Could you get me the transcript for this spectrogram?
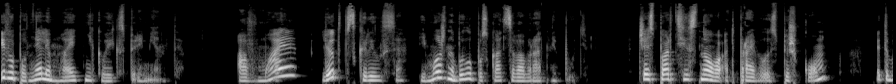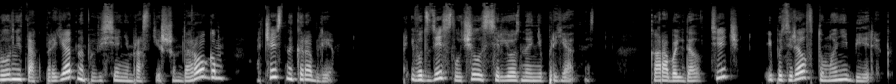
и выполняли маятниковые эксперименты. А в мае Лед вскрылся, и можно было пускаться в обратный путь. Часть партии снова отправилась пешком. Это было не так приятно по весенним раскисшим дорогам, а часть на корабле. И вот здесь случилась серьезная неприятность. Корабль дал течь и потерял в тумане берег.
